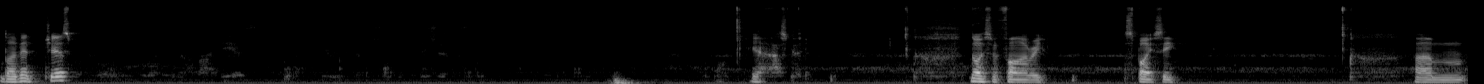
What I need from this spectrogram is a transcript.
We'll dive in. Cheers. Yeah, that's good. Nice and fiery, spicy. Um,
